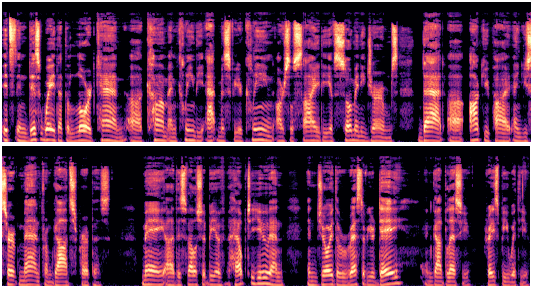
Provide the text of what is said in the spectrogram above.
it's in this way that the Lord can uh, come and clean the atmosphere, clean our society of so many germs that uh, occupy and usurp man from God's purpose. May uh, this fellowship be of help to you and enjoy the rest of your day. And God bless you. Grace be with you.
